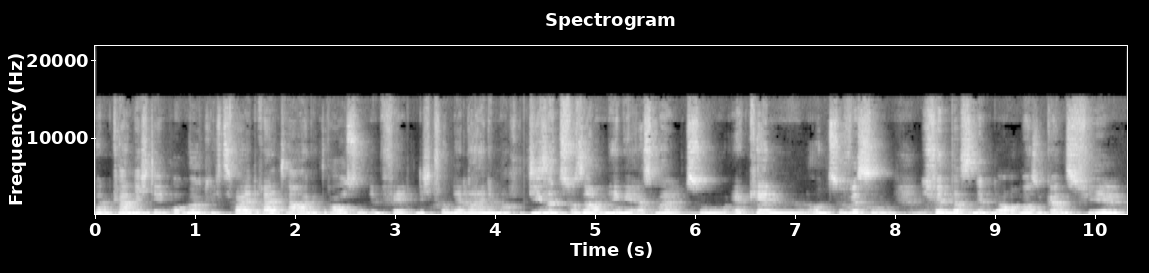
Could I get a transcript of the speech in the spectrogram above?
dann kann ich den womöglich zwei, drei Tage draußen im Feld nicht von der Leine machen. Diese Zusammenhänge erstmal zu erkennen und zu wissen, ich finde, das nimmt auch immer so ganz viel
